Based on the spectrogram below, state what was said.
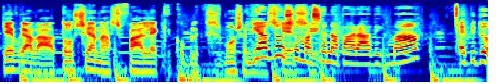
και έβγαλα τόση ανασφάλεια και κομπλεξισμό σε μια Για σχέση. δώσε μας ένα παράδειγμα. Επί το,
